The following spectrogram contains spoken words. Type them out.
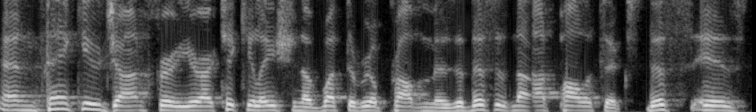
And thank you, John, for your articulation of what the real problem is. This is not politics. This is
